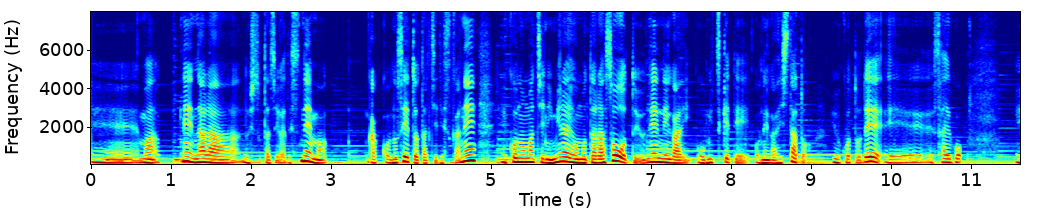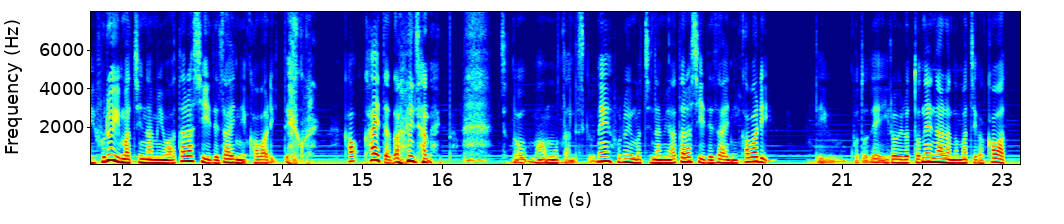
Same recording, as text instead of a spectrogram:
えー、まあね奈良の人たちがですね、まあ、学校の生徒たちですかね。この町に未来をもたらそうというね願いを見つけてお願いしたということで、えー、最後、え、古い町並みは新しいデザインに変わりって これ変えちゃダメじゃないと。ちょっとまあ思ったんですけどね。古い町並みは新しいデザインに変わりっていうことでいろいろとね奈良の町が変わって、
